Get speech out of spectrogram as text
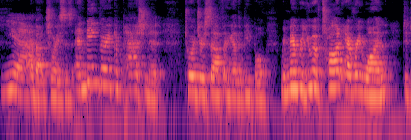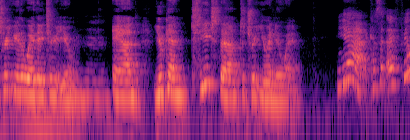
yeah about choices and being very compassionate towards yourself and the other people. Remember, you have taught everyone to treat you the way they treat you, Mhm. and you can teach them to treat you a new way. Yeah, because I feel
